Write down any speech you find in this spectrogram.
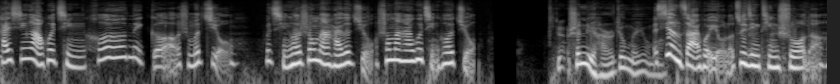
开心啊？会请喝那个什么酒？会请喝生男孩的酒，生男孩会请喝酒，生女孩就没有吗？现在会有了，最近听说的，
